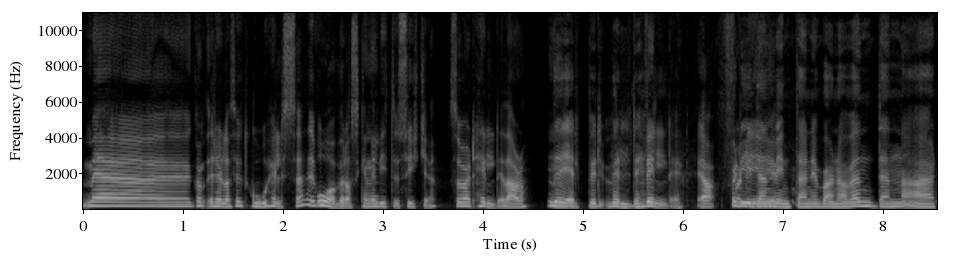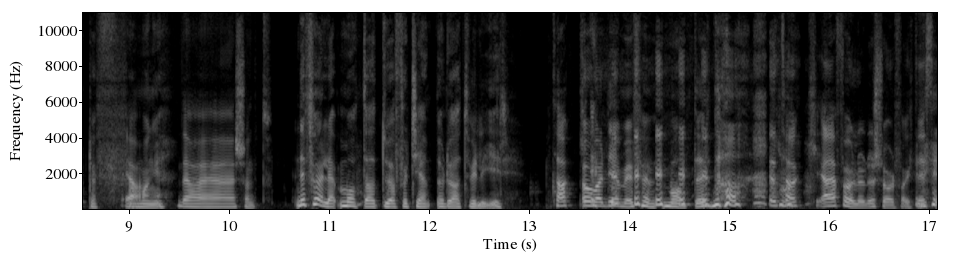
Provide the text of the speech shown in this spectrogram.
med relativt god helse. Overraskende lite syke. Så vært heldig der, da. Det hjelper veldig. Veldig. Ja, Fordi, den vinteren i barnehagen, den er tøff for ja, mange. Det har jeg skjønt. Det føler jeg på en måte at du har fortjent når du har tvillinger. Takk. Og vært hjemme i 15 måneder. Da. Takk. Jeg føler det sjøl, faktisk.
